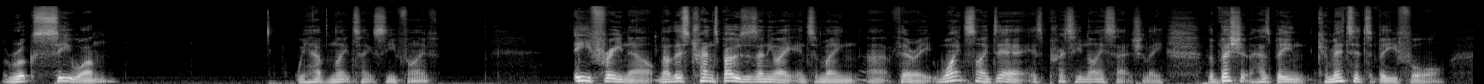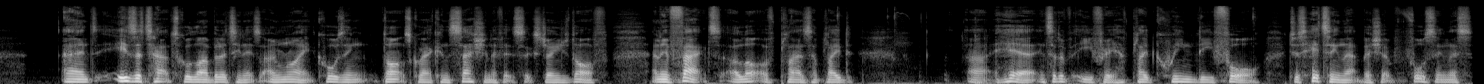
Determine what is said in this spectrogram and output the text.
Rook c1. We have knight takes c5 e3 now. Now this transposes anyway into main uh, theory. White's idea is pretty nice actually. The bishop has been committed to b4 and is a tactical liability in its own right, causing dark square concession if it's exchanged off. And in fact, a lot of players have played uh, here, instead of e3, have played queen d4, just hitting that bishop, forcing this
